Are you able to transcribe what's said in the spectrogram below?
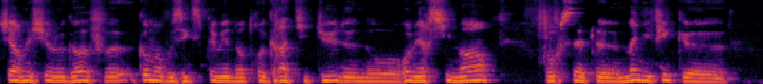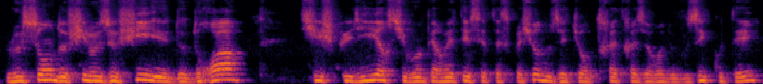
Cher Monsieur Le Goff, euh, comment vous exprimez notre gratitude, nos remerciements pour cette euh, magnifique euh, leçon de philosophie et de droit, si je puis dire, si vous me permettez cette expression. Nous étions très très heureux de vous écouter.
